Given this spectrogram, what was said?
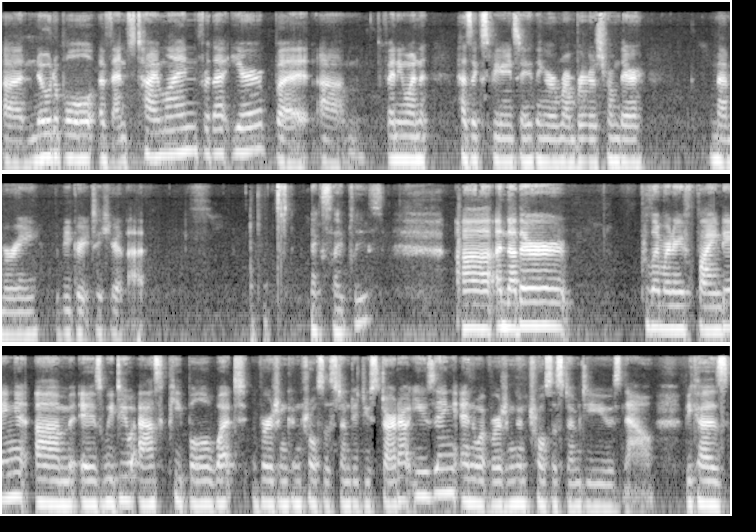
a notable event timeline for that year, but um, if anyone has experienced anything or remembers from their memory, it'd be great to hear that. Next slide, please. Uh, another preliminary finding um, is we do ask people what version control system did you start out using and what version control system do you use now? Because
